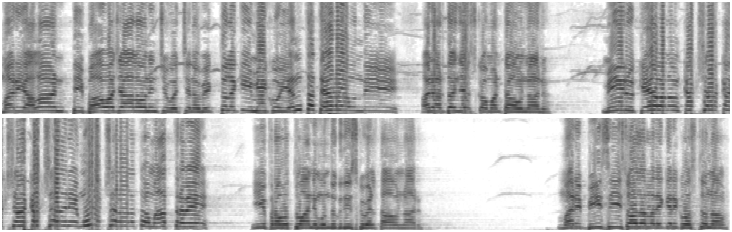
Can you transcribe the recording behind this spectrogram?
మరి అలాంటి భావజాలం నుంచి వచ్చిన వ్యక్తులకి మీకు ఎంత తేడా ఉంది అని అర్థం చేసుకోమంటా ఉన్నాను. మీరు కేవలం కక్ష కక్ష కక్ష అనే మూడు అక్షరాలతో మాత్రమే ఈ ప్రభుత్వాన్ని ముందుకు తీసుకువెళ్తా ఉన్నారు. మరి బీసీ సోదరుల దగ్గరికి వస్తున్నాం.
